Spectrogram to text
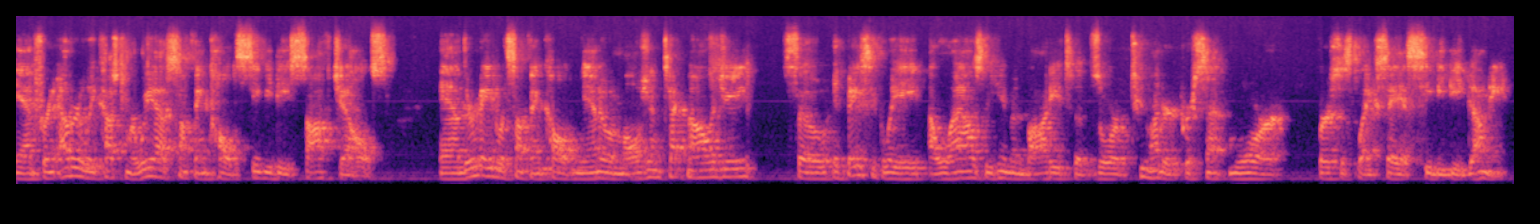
And for an elderly customer, we have something called CBD soft gels. And they're made with something called nano emulsion technology. So it basically allows the human body to absorb 200% more versus, like, say, a CBD gummy.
